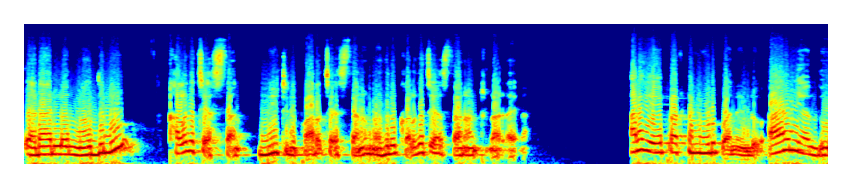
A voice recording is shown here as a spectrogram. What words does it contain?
ఎడారిలో నదులు కలగ చేస్తాను నీటిని పార చేస్తాను నదులు కలగ చేస్తాను అంటున్నాడు ఆయన. అలాగే ప్రకటన? మూడు పన్నెండు. ఆయన అందు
